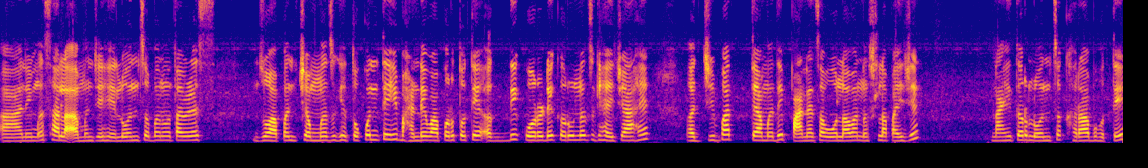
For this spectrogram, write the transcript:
आणि मसाला म्हणजे हे लोणचं बनवता वेळेस जो आपण चम्मच घेतो कोणतेही भांडे वापरतो ते अगदी कोरडे करूनच घ्यायचे आहे. अजिबात त्यामध्ये पाण्याचा ओलावा नसला पाहिजे. नाहीतर लोणचं खराब होते.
